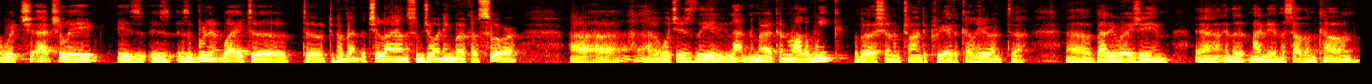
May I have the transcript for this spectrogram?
which actually is, is, is a brilliant way to, to, to prevent the Chileans from joining Mercosur, uh, uh, which is the Latin American rather weak version of trying to create a coherent uh, uh value regime uh, in the, mainly in the southern cone.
